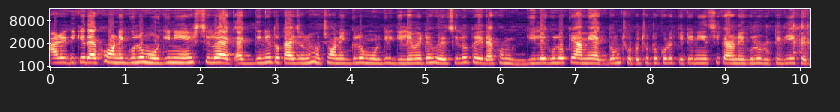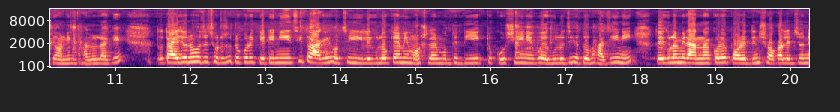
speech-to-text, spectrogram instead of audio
আর এদিকে দেখো অনেকগুলো মুরগি নিয়ে এসেছিল এক, একদিনে, তো তাই জন্য হচ্ছে অনেকগুলো মুরগির গিলে মেটে হয়েছিল। তো এই দেখো গিলেগুলোকে আমি একদম ছোট ছোট করে কেটে নিয়েছি, কারণ এগুলো রুটি দিয়ে খেতে অনেক ভালো লাগে। তো তাই জন্য হচ্ছে ছোট ছোট করে কেটে নিয়েছি। তো আগে হচ্ছে গিলেগুলোকে আমি মশলার মধ্যে দিয়ে একটু কষিয়ে নেব, এগুলো যেহেতু ভাজিনি, তো এগুলো আমি রান্না করে পরের দিন সকালের জন্য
